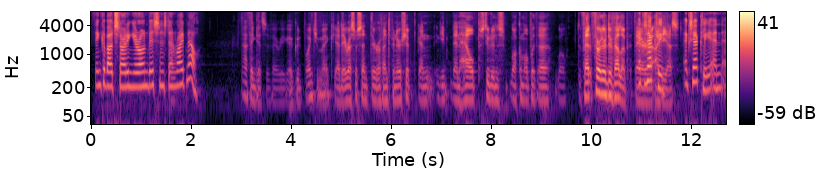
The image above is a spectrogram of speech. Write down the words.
think about starting your own business than right now. I think that's a very uh, good point you make. Yeah, the Erasmus Center of Entrepreneurship can then help students well come up with a well to further develop their exactly. ideas. Exactly, and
